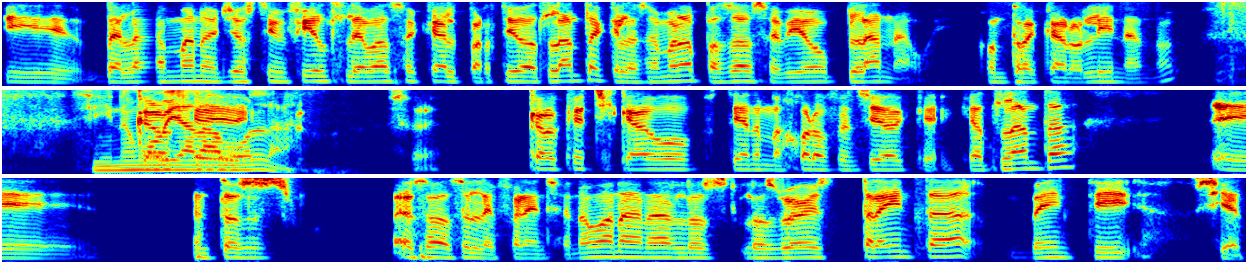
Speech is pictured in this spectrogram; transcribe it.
y de la mano de Justin Fields le va a sacar el partido a Atlanta, que la semana pasada se vio plana, güey, contra Carolina, ¿no? Sí, no creo movía la bola. Sí. Creo que Chicago tiene mejor ofensiva que, que Atlanta. eh, entonces, esa va a ser la diferencia, ¿no? Van a ganar los, los Bears 30-27.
